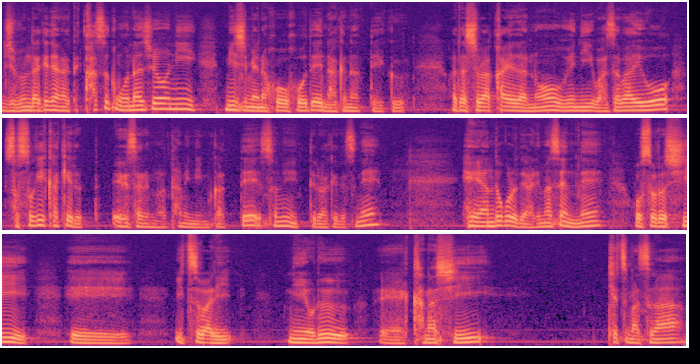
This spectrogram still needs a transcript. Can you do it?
自分だけではなくて家族も同じように惨めな方法で亡くなっていく。私は彼らの上に災いを注ぎかけるエルサレムの民に向かってそのように言ってるわけですね。平安どころではありませんね。恐ろしい、えー、偽りによるえ悲しい結末が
